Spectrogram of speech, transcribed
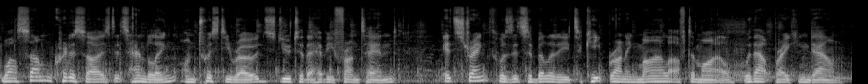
While some criticised its handling on twisty roads due to the heavy front end, its strength was its ability to keep running mile after mile without breaking down.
